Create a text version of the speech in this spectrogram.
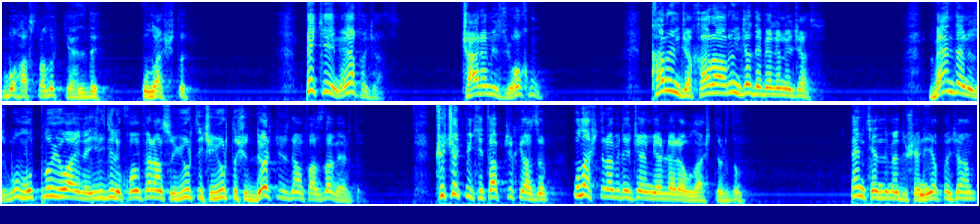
bu hastalık geldi, ulaştı. Peki ne yapacağız? Çaremiz yok mu? Karınca kararınca debeleneceğiz. Bendeniz bu mutlu yuva ile ilgili konferansı yurt içi yurt dışı 400'den fazla verdim. Küçük bir kitapçık yazıp ulaştırabileceğim yerlere ulaştırdım. Ben kendime düşeni yapacağım.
